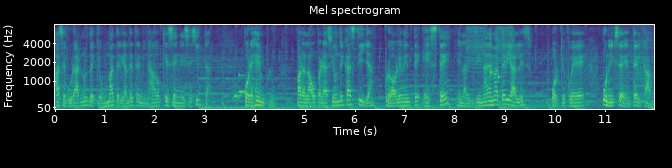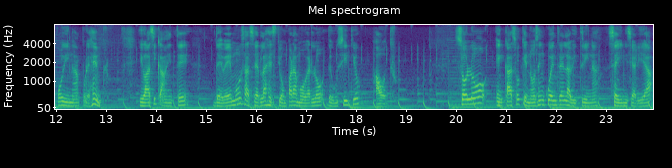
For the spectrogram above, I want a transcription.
asegurarnos de que un material determinado que se necesita, por ejemplo, para la operación de Castilla, probablemente esté en la vitrina de materiales porque fue un excedente del campo DINA, por ejemplo. Y básicamente debemos hacer la gestión para moverlo de un sitio a otro. Solo en caso que no se encuentre en la vitrina se iniciaría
